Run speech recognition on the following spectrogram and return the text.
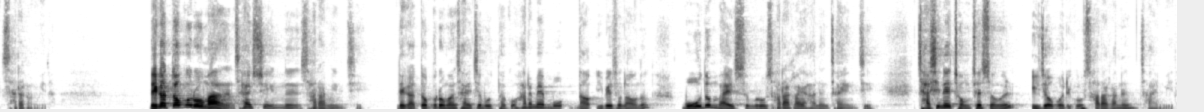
살아갑니다. 내가 떡으로만 살 수 있는 사람인지, 내가 떡으로만 살지 못하고 하나님의 입에서 나오는 모든 말씀으로 살아가야 하는 자인지, 자신의 정체성을 잊어버리고 살아가는 자입니다.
